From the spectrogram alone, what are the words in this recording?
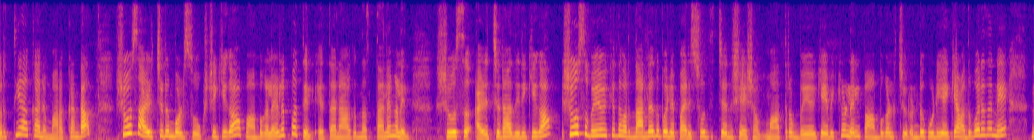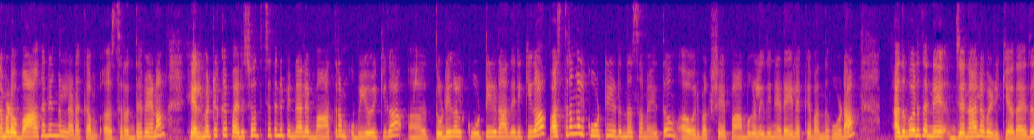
വൃത്തിയാക്കാനും മറക്കണ്ട. ഷൂസ് അഴിച്ചിടുമ്പോൾ സൂക്ഷിക്കുക. പാമ്പുകൾ എളുപ്പത്തിൽ എത്താനാകുന്ന സ്ഥലങ്ങളിൽ ഷൂസ് അഴിച്ചിടാതിരിക്കുക. ഷൂസ് ഉപയോഗിക്കുന്നവർ നല്ലതുപോലെ പരിശോധിച്ചതിന് ശേഷം മാത്രം ഉപയോഗിക്കുക. ഇവയ്ക്കുള്ളിൽ പാമ്പുകൾ ചുരുണ്ടുകൂടിയേക്കാം. അതുപോലെ തന്നെ നമ്മുടെ വാഹനങ്ങളിലടക്കം ശ്രദ്ധ വേണം. ഹെൽമറ്റൊക്കെ പരിശോധിച്ചതിന് പിന്നാലെ മാത്രം ഉപയോഗിക്കുക. തുണികൾ കൂട്ടിയിടാതിരിക്കുക. വസ്ത്രങ്ങൾ കൂട്ടിയിടുന്ന സമയത്തും ഒരുപക്ഷെ പാമ്പുകൾ ഇതിനിടയിലൊക്കെ വന്നുകൂടാം. അതുപോലെ തന്നെ ജനാല വഴിക്ക് അതായത്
